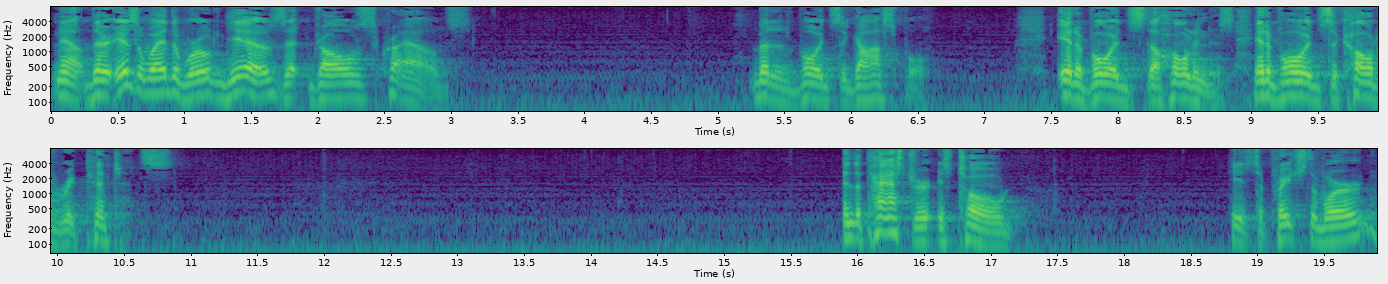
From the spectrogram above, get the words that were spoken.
Now, there is a way the world gives that draws crowds, but it avoids the gospel. It avoids the holiness. It avoids the call to repentance. And the pastor is told he is to preach the word.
